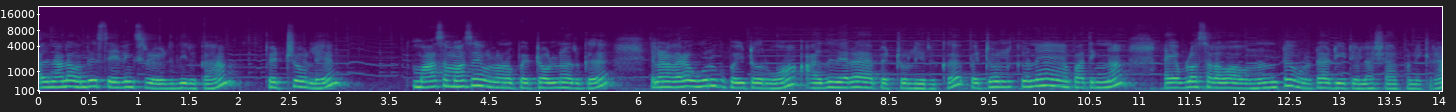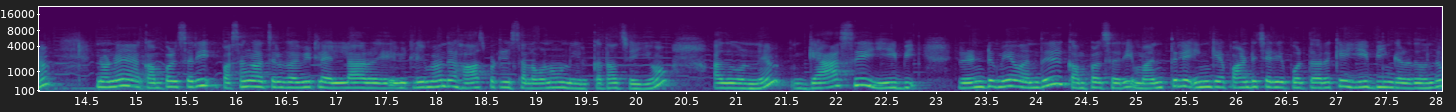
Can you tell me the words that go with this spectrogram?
அதனால் வந்து சேவிங்ஸ் எழுதியிருக்கேன். பெட்ரோலு மாதம் மாதம் இவ்வளோ பெட்ரோல்னு இருக்குது இதில் நான் வேறு ஊருக்கு போயிட்டு வருவோம். அது வேறு பெட்ரோல் இருக்குது பெட்ரோலுக்குன்னு பார்த்திங்கன்னா நான் எவ்வளோ செலவாகணுன்ட்டு உங்கள்கிட்ட டீட்டெயிலாக ஷேர் பண்ணிக்கிறேன். இன்னொன்று கம்பல்சரி பசங்க வச்சுருக்க வீட்டில் எல்லார் வீட்லேயுமே வந்து ஹாஸ்பிட்டல் செலவுன்னு ஒன்று இருக்க தான் செய்யும். அது ஒன்று கேஸு ஈபி ரெண்டுமே வந்து கம்பல்சரி மந்த்லி இங்கே பாண்டிச்சேரியை பொறுத்த வரைக்கும் ஈபிங்கிறது வந்து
